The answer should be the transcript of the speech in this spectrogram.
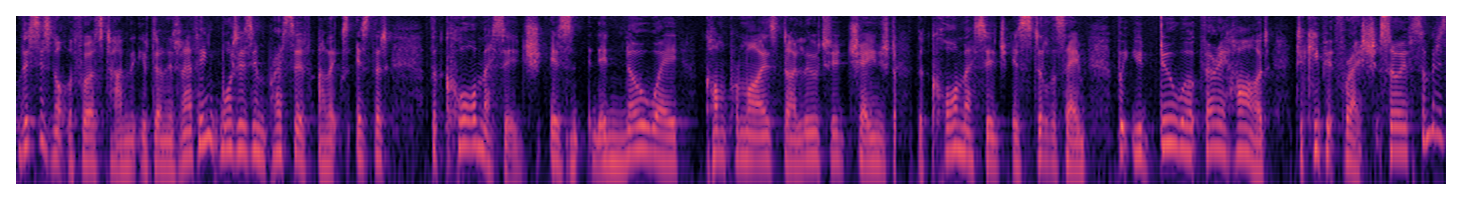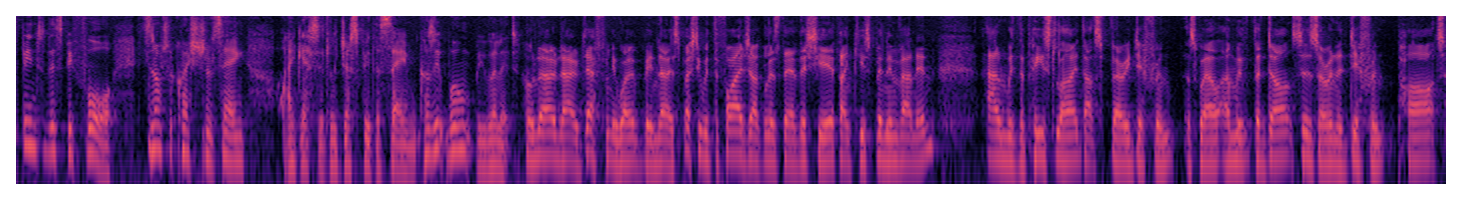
This is not the first time that you've done it. And I think what is impressive, Alex, is that the core message is in no way compromised, diluted, changed. The core message is still the same, but you do work very hard to keep it fresh. So if somebody's been to this before, it's not a question of saying, I guess it'll just be the same, because it won't be, will it? Oh, no, no, definitely won't be. No, especially with the fire jugglers there this year. Thank you, Spinning Vannin. And with the peace light, that's very different as well. And with the dancers are in a different part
